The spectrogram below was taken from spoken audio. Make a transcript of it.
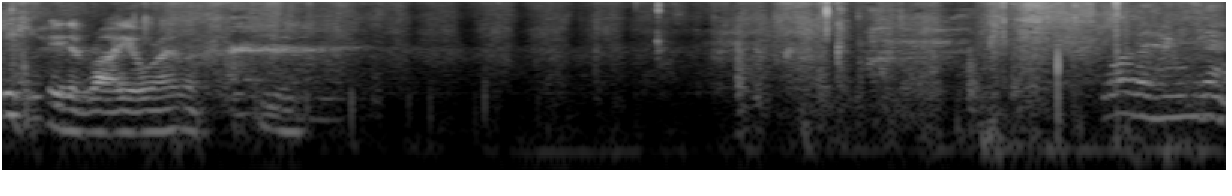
really? Either Ray or Alan. 四块钱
